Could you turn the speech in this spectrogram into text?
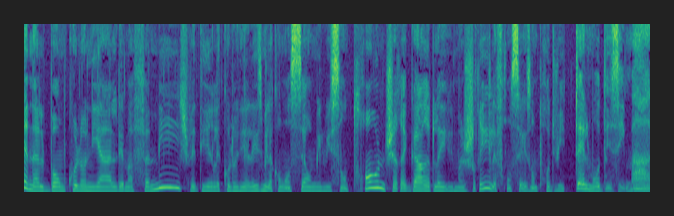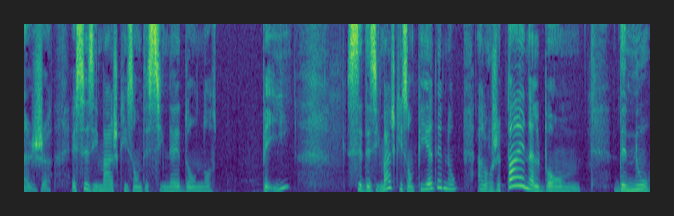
un album colonial de ma famille. Je veux dire, le colonialisme, il a commencé en 1830. Je regarde l'imagerie. Les Français, ils ont produit tellement des images. Et ces images qu'ils ont dessinées dans notre pays, c'est des images qu'ils ont pillées de nous. Alors, je n'ai pas un album de nous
